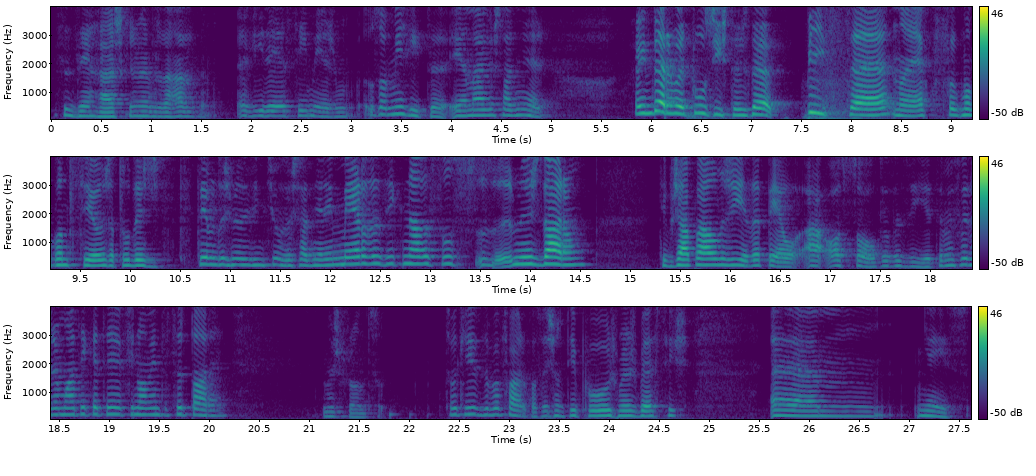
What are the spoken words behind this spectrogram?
se desenrasca, não é verdade? A vida é assim mesmo. Só me irrita é andar a gastar dinheiro em dermatologistas da pizza, não é? Porque foi como aconteceu, já estou desde setembro de 2021 a gastar dinheiro em merdas e que nada me ajudaram. Tipo, já para a alergia da pele ao sol que eu fazia, também foi dramático até finalmente acertarem. Mas pronto, estou aqui a desabafar. Vocês são tipo os meus besties. Um, e é isso.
